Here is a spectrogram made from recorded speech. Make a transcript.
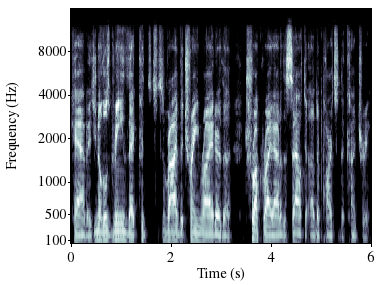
cabbage, you know, those greens that could survive the train ride or the truck ride out of the South to other parts of the country.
